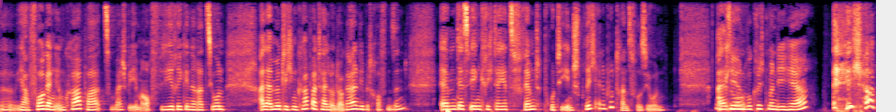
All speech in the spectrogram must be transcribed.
äh, ja, Vorgängen im Körper, zum Beispiel eben auch für die Regeneration aller möglichen Körperteile und Organe, die betroffen sind. Ähm, deswegen kriegt er jetzt Fremdprotein, sprich eine Bluttransfusion. Also okay, und wo kriegt man die her? Ich habe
